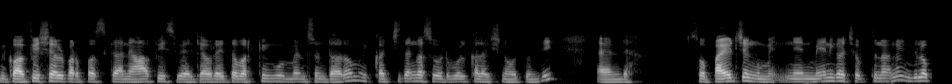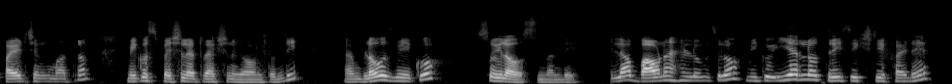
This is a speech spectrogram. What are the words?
మీకు అఫీషియల్ పర్పస్ కానీ ఆఫీస్ వేర్కి ఎవరైతే వర్కింగ్ ఉమెన్స్ ఉంటారో మీకు ఖచ్చితంగా సూటబుల్ కలెక్షన్ అవుతుంది. అండ్ సో పైట్ చెంగు మె- నేను మెయిన్గా చెప్తున్నాను. ఇందులో పైట్ చెంగు మాత్రం మీకు స్పెషల్ అట్రాక్షన్గా ఉంటుంది. అండ్ బ్లౌజ్ మీకు సో ఇలా వస్తుందండి. ఇలా భావన హ్యాండ్లూమ్స్లో మీకు ఇయర్లో three sixty five days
